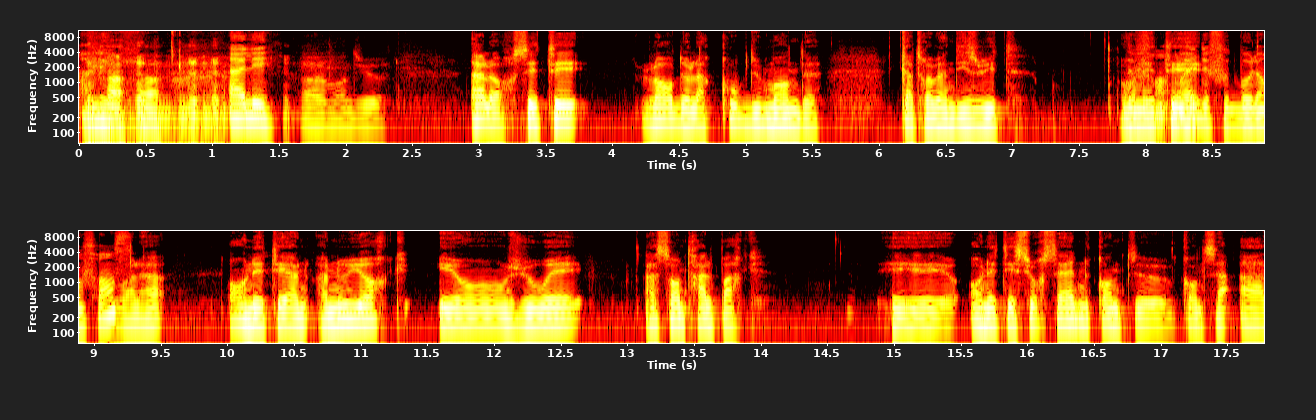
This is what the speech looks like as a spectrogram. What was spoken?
Allez. Allez. Oh mon Dieu. Alors, c'était lors de la Coupe du Monde 98. De, On Fran- était, ouais, de football en France voilà, on était à, à New York et on jouait à Central Park. Et on était sur scène quand, euh, quand ça a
